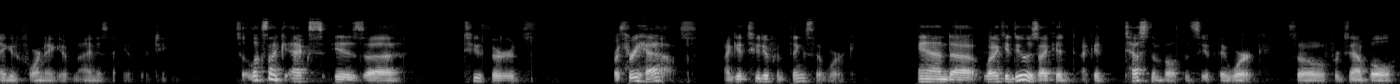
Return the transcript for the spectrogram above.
Negative 4, negative 9 is negative 13. So it looks like x is uh, 2 thirds or 3 halves. I get two different things that work. And uh, what I could do is I could I could test them both and see if they work. So for example,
